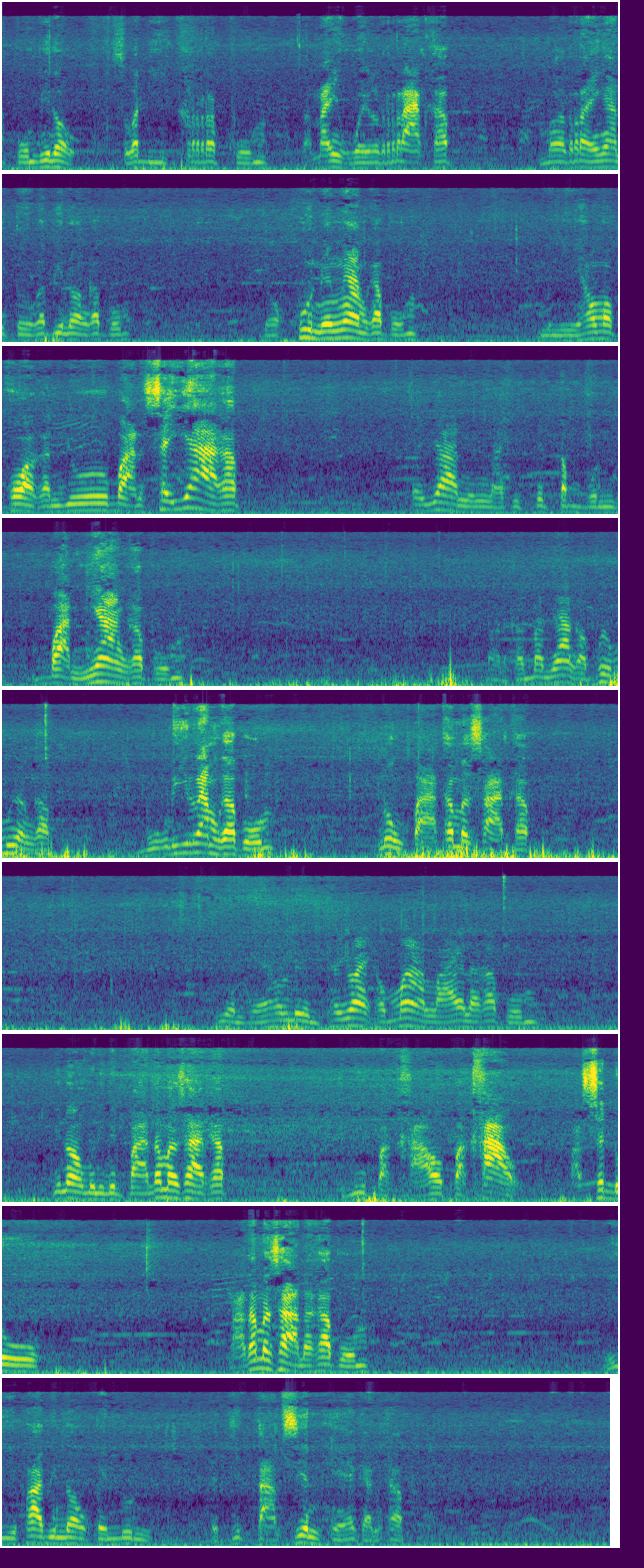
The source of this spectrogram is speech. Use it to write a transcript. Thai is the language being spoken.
ครับผมพี่น้องสวัสดีครับผมสนายหวยราดครับ มารายงานตัวกับพี่น้องครับผม ดอกคูณงามครับผมวันนี้เข้ามาพ่อกันอยู่บ้านไซย่าครับไซย่านี่น่าจะเป็นตำบลบ้านย่างครับผมบ้านคันบ้านย่างกับเพื่อเมืองครับ บุรีรัมย์ครับผมลงป่าธรรมศาสตร์ครับเยี่ยมแหเขาเริ่มทยอยเขามาหลายแล้วครับผมพี่น้องมันนี้เป็นป่าธรรมชาสติครับ มีปลาขาวปลาข้าวปลาสะดูป่าธรรมชาตินะครับผมนี่พาพี่น้องเป็นรุ่นไปติดตามเสี้ยนแหกันครับ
